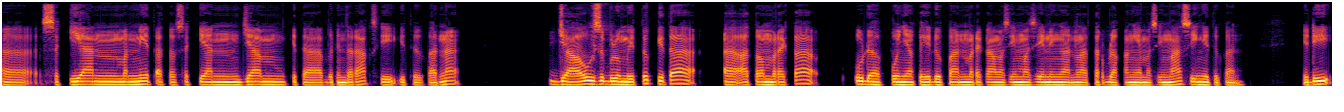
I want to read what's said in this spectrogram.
uh, sekian menit atau sekian jam kita berinteraksi gitu. Karena jauh sebelum itu kita uh, atau mereka udah punya kehidupan mereka masing-masing dengan latar belakangnya masing-masing gitu kan. Jadi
